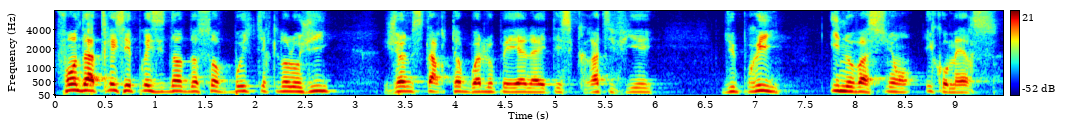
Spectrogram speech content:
fondatrice et présidente de Softbridge Technologies, jeune start-up guadeloupéenne, a été gratifiée du prix Innovation e-commerce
